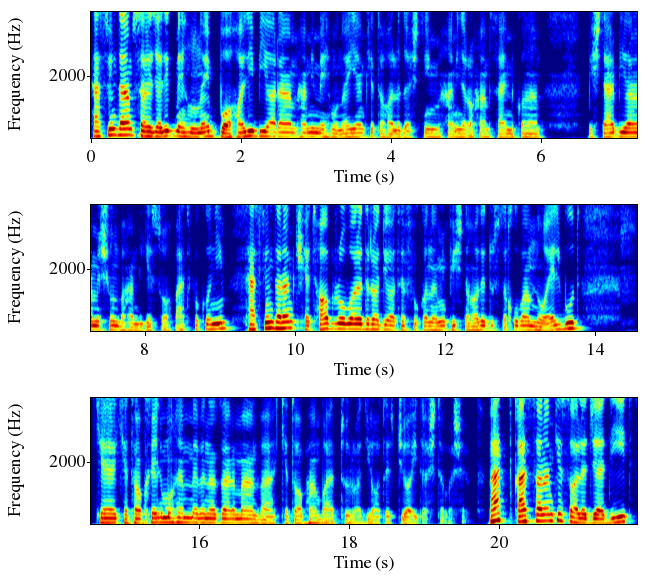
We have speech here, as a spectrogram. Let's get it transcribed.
تصمیم دارم سال جدید مهمونای باحالی بیارم. همین مهمونایی هم که تا حالا داشتیم همین رو هم سعی می‌کنم بیشتر بیارمشون با همدیگه صحبت بکنیم. تصمیم دارم کتاب رو وارد رادیو عاطف بکنم. این پیشنهاد دوست خوبم نوئل بود که کتاب خیلی مهمه به نظر من و کتاب هم باید تو رادیو عاطف جایی داشته باشه. بعد قصد دارم که سال جدید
